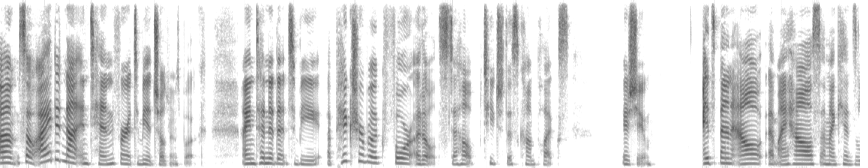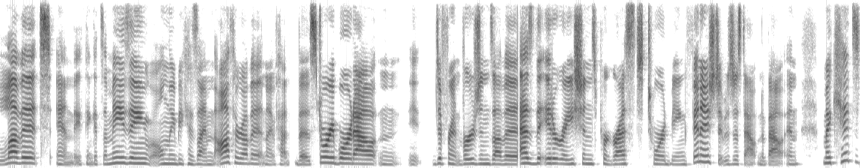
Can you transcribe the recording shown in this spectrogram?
Um, so I did not intend for it to be a children's book. I intended it to be a picture book for adults to help teach this complex issue. It's been out at my house and my kids love it and they think it's amazing only because I'm the author of it and I've had the storyboard out and it, different versions of it. As the iterations progressed toward being finished, it was just out and about. And my kids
